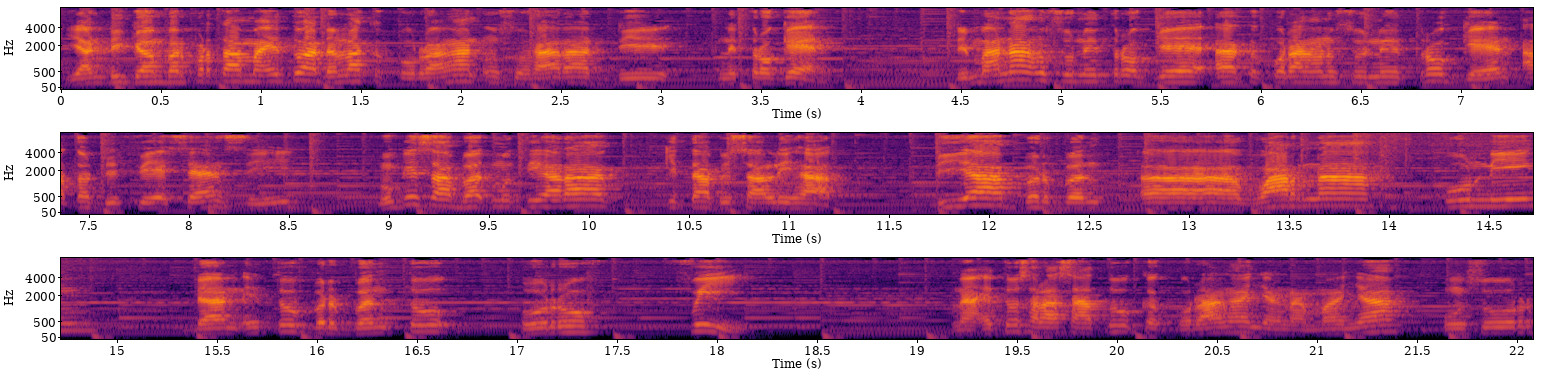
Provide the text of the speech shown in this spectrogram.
Yang digambar pertama itu adalah kekurangan unsur hara di nitrogen. Di mana unsur nitrogen eh, kekurangan unsur nitrogen atau defisiensi, mungkin sahabat mutiara kita bisa lihat dia berbentuk eh, warna kuning dan itu berbentuk huruf V. Nah, itu salah satu kekurangan yang namanya unsur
